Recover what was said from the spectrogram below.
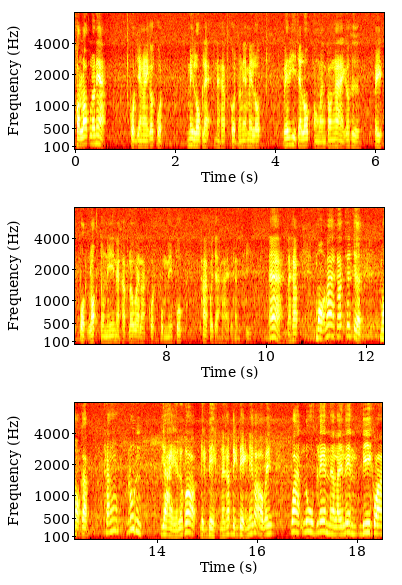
พอล็อกแล้วเนี่ย กดยังไงก็กดไม่ลบแหละนะครับ กดตรงนี้ไม่ลบ วิธีจะลบของมันก็ง่ายก็คือ ไปปลดล็อกตรงนี้นะครับ แล้วเวลากดปุ่มนี้ปุ๊บภาพก็จะหายไปทันทีอ่านะครับ เหมาะมากครับถ้าเกิดเหมาะกับทั้งรุ่นใหญ่แล้วก็เด็กๆนะครับ เด็กๆนี่ก็เอาไป วาดรูปเล่นอะไรเล่นดีกว่า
